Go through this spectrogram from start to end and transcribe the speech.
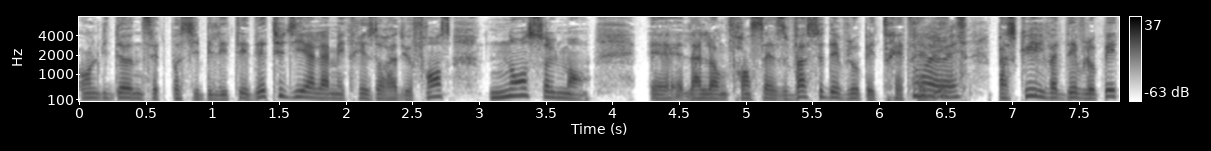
on lui donne cette possibilité d'étudier à la maîtrise de Radio France, non seulement euh, la langue française va se développer très très Ouais, vite, parce qu'il va développer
